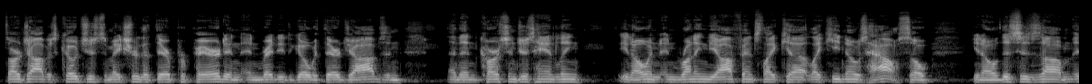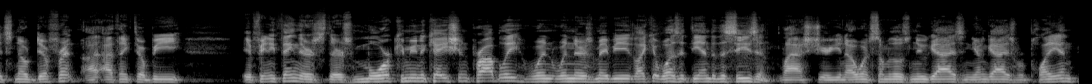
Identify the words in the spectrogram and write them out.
it's our job as coaches to make sure that they're prepared and, and ready to go with their jobs, and and then Carson just handling, you know, and, and running the offense like uh, like he knows how. So, you know, this is um, it's no different. I, I think there'll be if anything, there's there's more communication probably when when there's maybe like it was at the end of the season last year. You know, when some of those new guys and young guys were playing,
